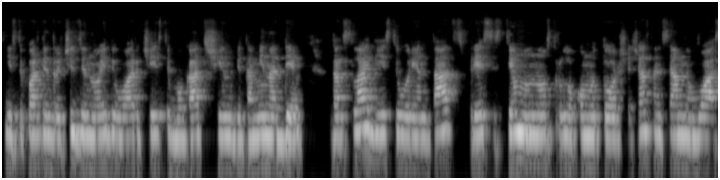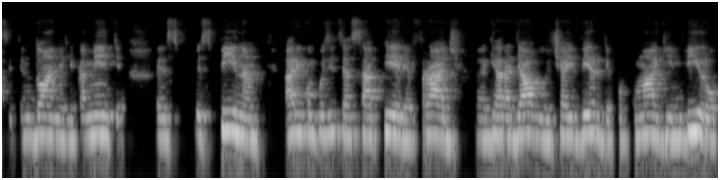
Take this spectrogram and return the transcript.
Este foarte îndrăcit de noi deoarece este bogat și în vitamina D. Dar Slide este orientat spre sistemul nostru locomotor și aceasta înseamnă oase, tendoane, ligamente, spină, are în compoziția sa piere, fragi, gheara diavolului, ceai verde, curcuma, ghimbiru,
